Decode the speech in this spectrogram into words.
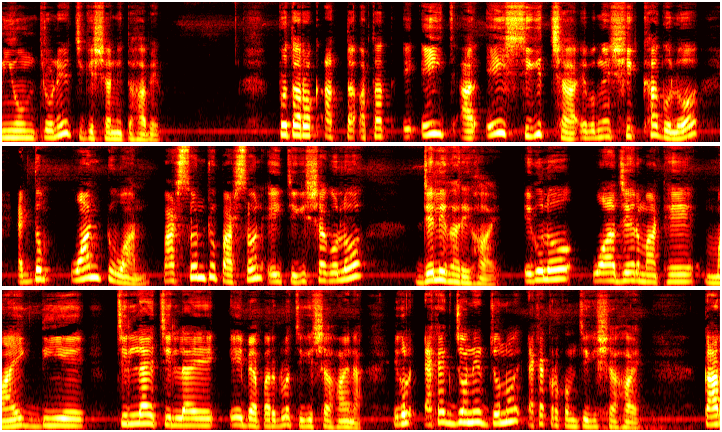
নিয়ন্ত্রণের চিকিৎসা নিতে হবে। প্রতারক আত্মা অর্থাৎ এই আর এই চিকিৎসা এবং এই শিক্ষাগুলো একদম one to one person to person এই চিকিৎসাগুলো ডেলিভারি হয়। এগুলো ওয়াজের মাঠে মাইক দিয়ে চিল্লায় চিল্লায় এই ব্যাপারগুলো চিকিৎসা হয় না। এগুলো এক একজনের জন্য এক এক রকম চিকিৎসা হয়। কার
